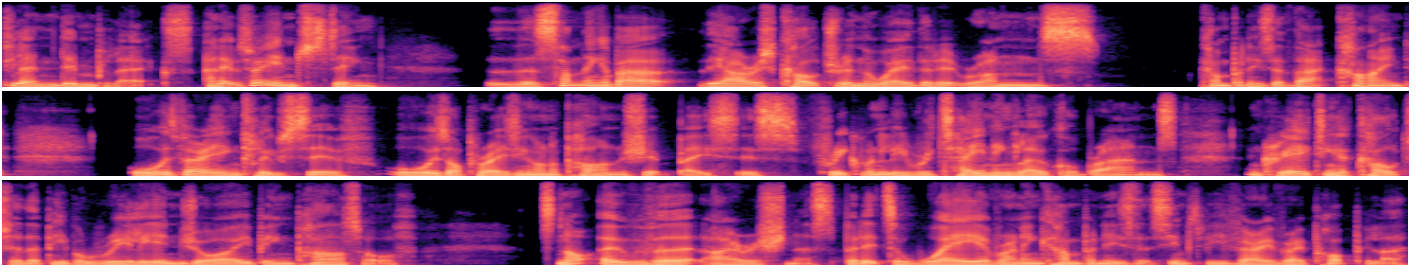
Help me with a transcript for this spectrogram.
Glen Dimplex, and it was very interesting. There's something about the Irish culture in the way that it runs companies of that kind. Always very inclusive, always operating on a partnership basis, frequently retaining local brands, and creating a culture that people really enjoy being part of. It's not overt Irishness, but it's a way of running companies that seems to be very, very popular,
